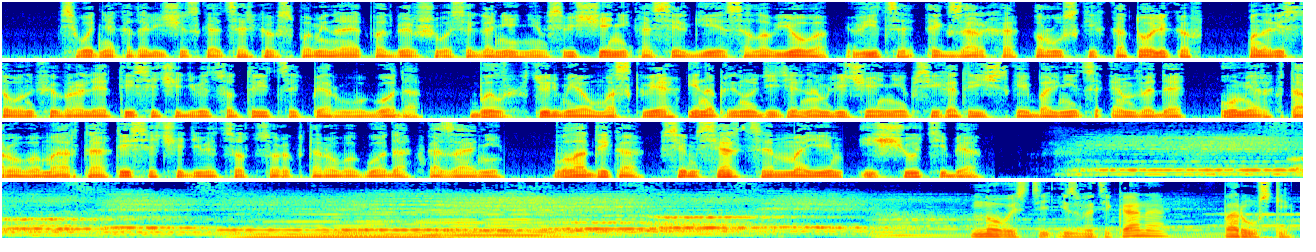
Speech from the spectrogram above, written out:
Сегодня католическая церковь вспоминает подвергшегося гонениям священника Сергея Соловьева, вице-экзарха русских католиков. Он арестован в феврале 1931 года. Был в тюрьме в Москве и на принудительном лечении в психиатрической больнице МВД. Умер 2 марта 1942 года в Казани. «Владыка, всем сердцем моим ищу Тебя, Новости из Ватикана по-русски.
